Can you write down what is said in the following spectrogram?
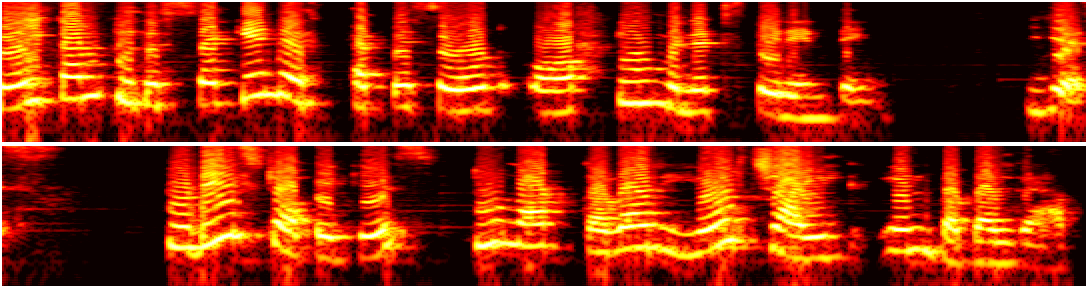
Welcome to the second episode of 2 Minutes Parenting. Yes, today's topic is do not cover your child in bubble wrap.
